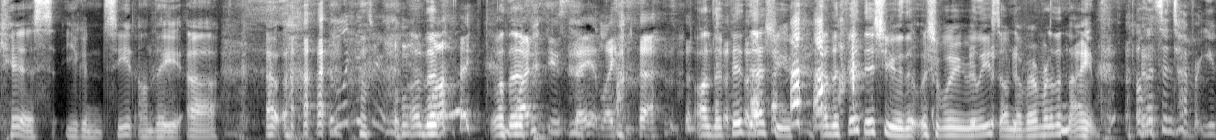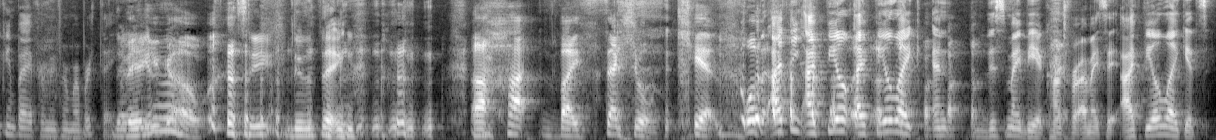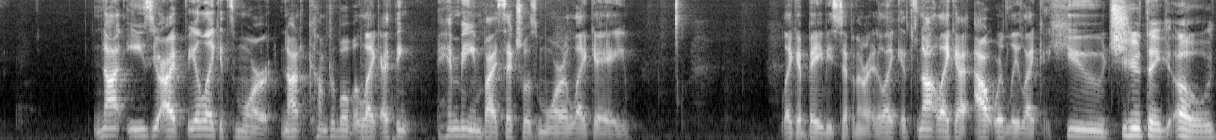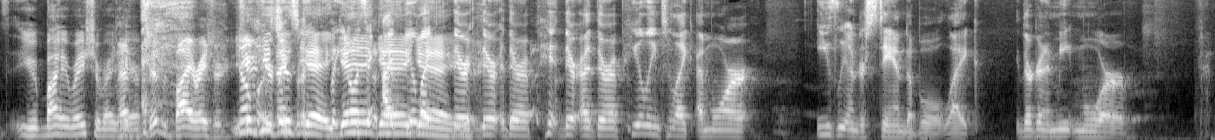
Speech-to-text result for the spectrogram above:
kiss, you can see it on the. Uh, Look at you. On the- Why, on the- why did you say it like that? on the fifth issue, on the fifth issue that which will be released on November the 9th. Oh, that's in time for you can buy it for me for my birthday. There there you you go. go. See, do the thing. a hot bisexual kiss. well, but I think I feel I feel like, and this might be a controversy. I might say I feel like it's not easier. I feel like it's more not comfortable, but like I think him being bisexual is more like a like a baby step in the right. Like it's not like a outwardly like huge. You think, oh, you're biracial right here. This is biracial. No, You- but he's you're just not- gay. but you know what I'm gay, I feel gay. like they're they're they're appi- they're uh, they're appealing to like a more easily understandable. Like they're gonna meet more.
